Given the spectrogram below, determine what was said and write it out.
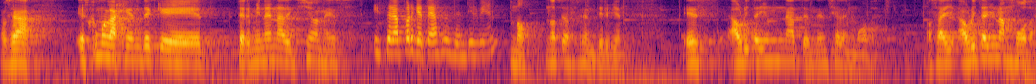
O sea, es como la gente que termina en adicciones ¿Y será porque te hace sentir bien? No, no te hace sentir bien. Es, ahorita hay una tendencia de moda. O sea, ahorita hay una moda.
